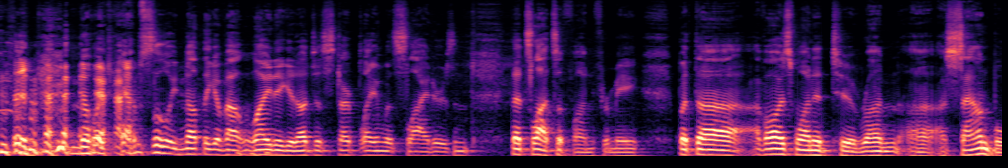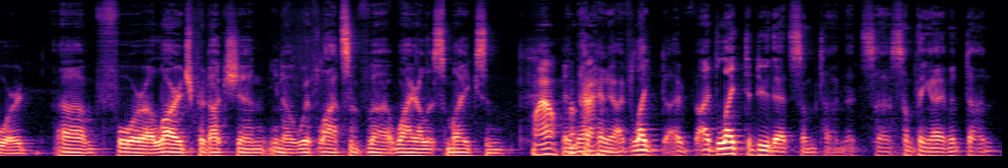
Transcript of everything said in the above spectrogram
Uh, knowing absolutely nothing about lighting, and I'll just start playing with sliders, and that's lots of fun for me. But uh, I've always wanted to run a soundboard um, for a large production, you know, with lots of uh, wireless mics and wow, and okay. that kind of. I've liked. I've, I'd like to do that sometime. That's uh, something I haven't done.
